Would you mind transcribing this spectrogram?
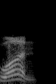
one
